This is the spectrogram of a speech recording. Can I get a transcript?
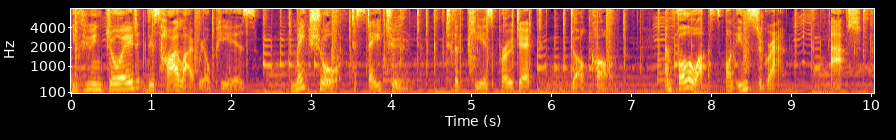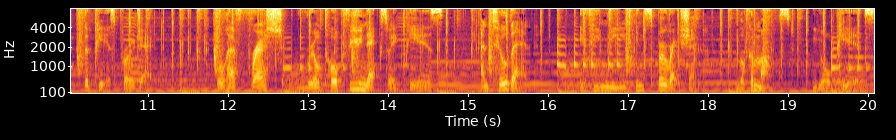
If you enjoyed this highlight reel, peers, make sure to stay tuned to thepeersproject.com and follow us on Instagram at The Peers Project. We'll have fresh, real talk for you next week, peers. Until then, if you need inspiration, look amongst your peers.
